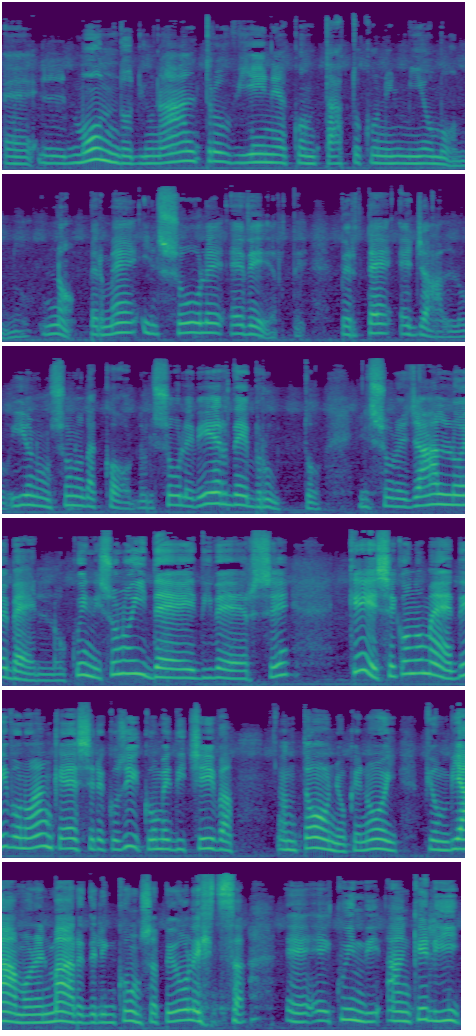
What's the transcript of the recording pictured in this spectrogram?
eh, il mondo di un altro viene a contatto con il mio mondo. No, per me il sole è verde, per te è giallo. Io non sono d'accordo. Il sole verde è brutto, il sole giallo è bello. Quindi sono idee diverse che secondo me devono anche essere così, come diceva Antonio, che noi piombiamo nel mare dell'inconsapevolezza e, e quindi anche lì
